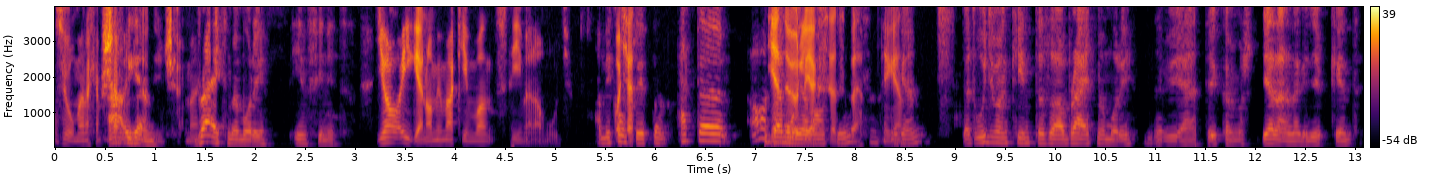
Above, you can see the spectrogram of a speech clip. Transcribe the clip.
Az jó, mert nekem semmi ah, igen. nincs meg. Bright Memory Infinite. Ja, igen, ami már kim van Steam-en amúgy. Ami Vagy hát konkrétan, hát, hát a ilyen early access igen. igen. Tehát úgy van kint ez a Bright Memory nevű játék, ami most jelenleg egyébként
